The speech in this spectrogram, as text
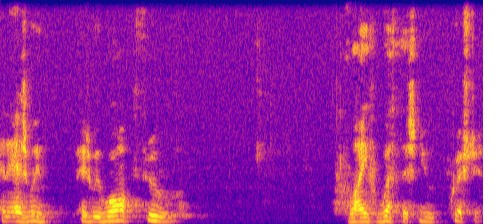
And as we as we walk through life with this new Christian,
